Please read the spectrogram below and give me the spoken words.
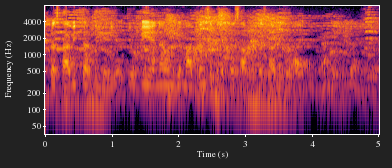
प्रस्तावित कर दी गई है जो कि है ना उनके माध्यम से कलेक्टर साहब को प्रस्तावित हो रहा है।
